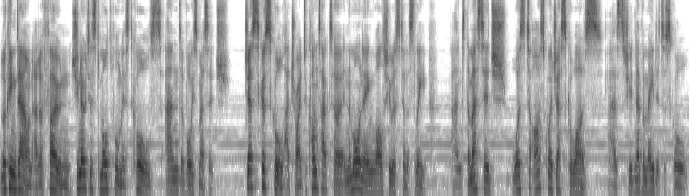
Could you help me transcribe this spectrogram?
Looking down at her phone, she noticed multiple missed calls and a voice message. Jessica's school had tried to contact her in the morning while she was still asleep, and the message was to ask where Jessica was, as she had never made it to school.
